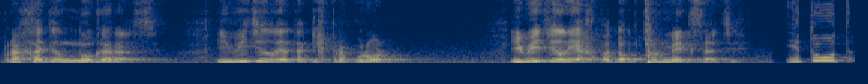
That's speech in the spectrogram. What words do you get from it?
Проходил много раз. И видел я таких прокуроров. И видел я их потом в тюрьме, кстати. І тут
